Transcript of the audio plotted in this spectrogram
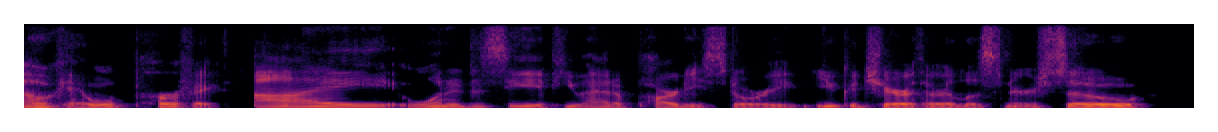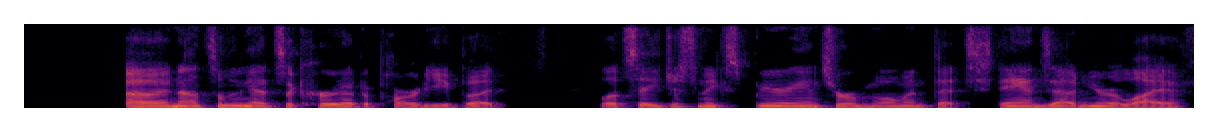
Okay, well, perfect. I wanted to see if you had a party story you could share with our listeners. So, uh, not something that's occurred at a party, but let's say just an experience or a moment that stands out in your life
